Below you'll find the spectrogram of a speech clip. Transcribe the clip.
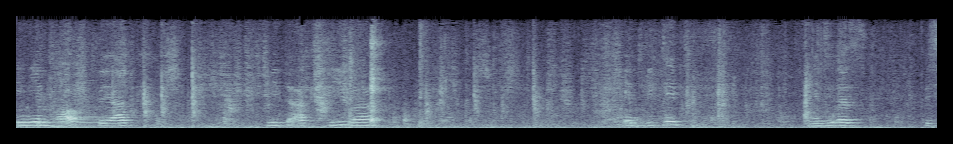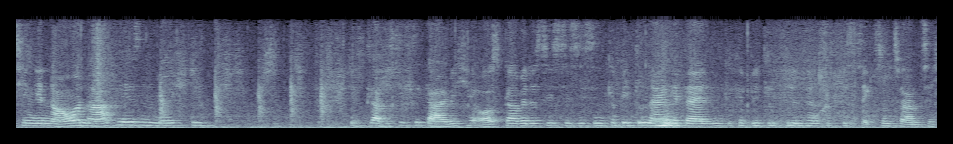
in ihrem Hauptwerk Vita Activa entwickelt. Wenn Sie das ein bisschen genauer nachlesen möchten, ich glaube, es ist egal, welche Ausgabe das ist, es ist in Kapiteln eingeteilt und die Kapitel 24 bis 26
